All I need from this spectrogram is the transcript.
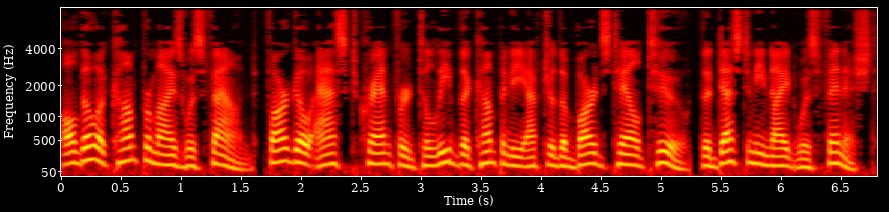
Although a compromise was found, Fargo asked Cranford to leave the company after The Bard's Tale 2, The Destiny Knight was finished.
